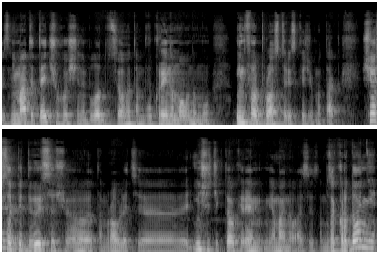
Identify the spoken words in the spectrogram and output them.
знімати те, чого ще не було до цього там в україномовному інфопросторі, скажімо так. Щось я піддивився, що там роблять е, інші тіктокери, я маю на увазі там закордонні,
